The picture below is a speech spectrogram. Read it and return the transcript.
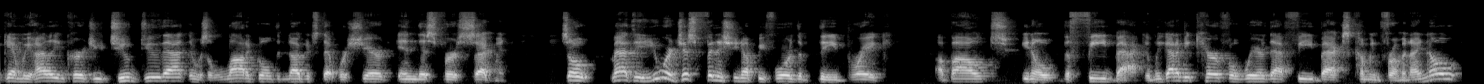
Again, we highly encourage you to do that. There was a lot of golden nuggets that were shared in this first segment. So, Matthew, you were just finishing up before the, the break about you know the feedback, and we got to be careful where that feedback's coming from. And I know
